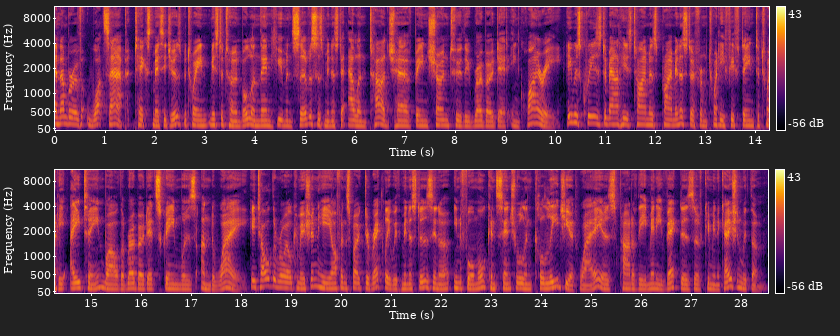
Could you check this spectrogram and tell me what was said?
A number of WhatsApp text messages between Mr. Turnbull and then Human Services Minister Alan Tudge have been shown to the Robodebt inquiry. He was quizzed about his time as Prime Minister from 2015 to 2018 while the Robodebt scheme was underway. He told the Royal Commission he often spoke directly with ministers in an informal, consensual, and collegiate way as part of the many vectors of communication with them.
